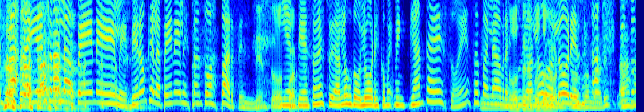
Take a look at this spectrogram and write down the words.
entra, ahí entra la PNL. Vieron que la PNL está en todas partes. Sí. en todas Y partes. empiezan a estudiar los dolores. como- me encanta eso, ¿eh? esa Sí. palabra, Todos estudiar los dolores. dolores. Los dolores, Nosotros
